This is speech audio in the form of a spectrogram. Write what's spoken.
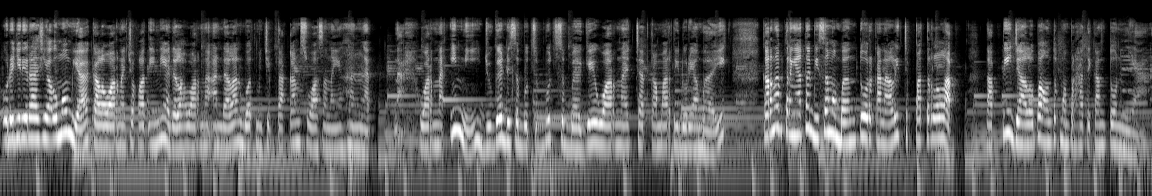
Udah jadi rahasia umum ya kalau warna coklat ini adalah warna andalan buat menciptakan suasana yang hangat. Nah, warna ini juga disebut-sebut sebagai warna cat kamar tidur yang baik karena ternyata bisa membantu rekan alit cepat terlelap. Tapi jangan lupa untuk memperhatikan tone-nya.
